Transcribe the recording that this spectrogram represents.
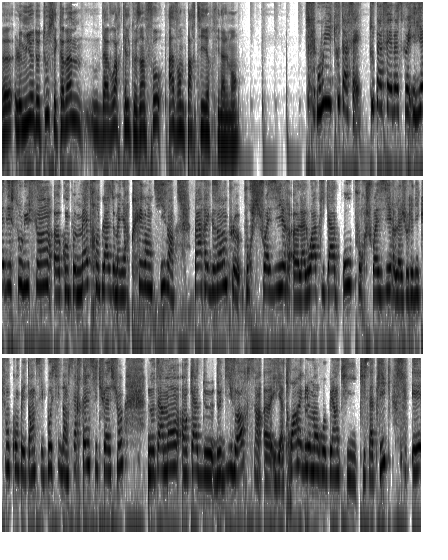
le mieux de tout, c'est quand même d'avoir quelques infos avant de partir finalement. Oui, tout à fait. Tout à fait, parce qu'il y a des solutions euh, qu'on peut mettre en place de manière préventive. Par exemple, pour choisir euh, la loi applicable ou pour choisir la juridiction compétente, c'est possible dans certaines situations, notamment en cas de, divorce. Euh, il y a trois règlements européens qui, qui s'appliquent et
